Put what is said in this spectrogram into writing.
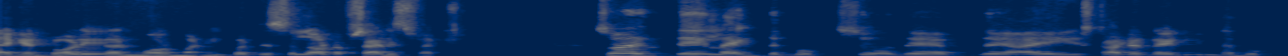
I can probably earn more money, but there's a lot of satisfaction. So they liked the book. So they, they I started writing the book.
